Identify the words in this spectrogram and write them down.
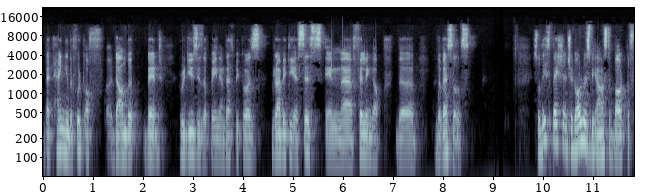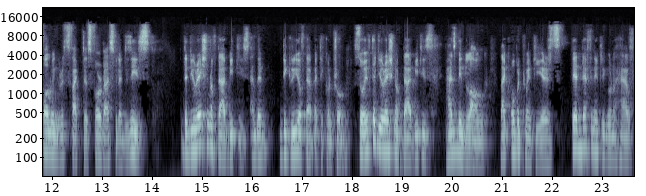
that hanging the foot off uh, down the bed reduces the pain, and that's because gravity assists in uh, filling up the, the vessels. So these patients should always be asked about the following risk factors for vascular disease. The duration of diabetes and the degree of diabetic control. So if the duration of diabetes has been long, like over 20 years, they're definitely going to have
